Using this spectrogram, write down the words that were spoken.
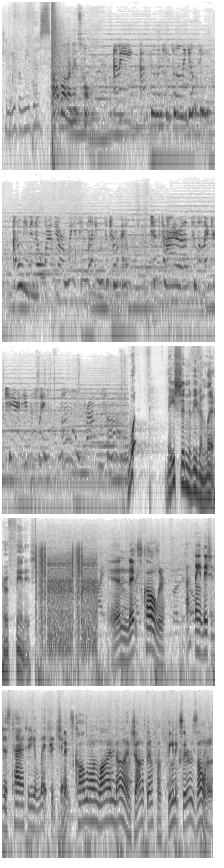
Can you believe this? I mean, I feel like she's totally guilty. I don't even know why we are wasting money with the trial. Just tie her up to an electric chair and hit the switch. Boom, problem solved. What? They shouldn't have even let her finish. And next caller. I think they should just tie her to the electric chair. Next caller on line nine, Jonathan from Phoenix, Arizona.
